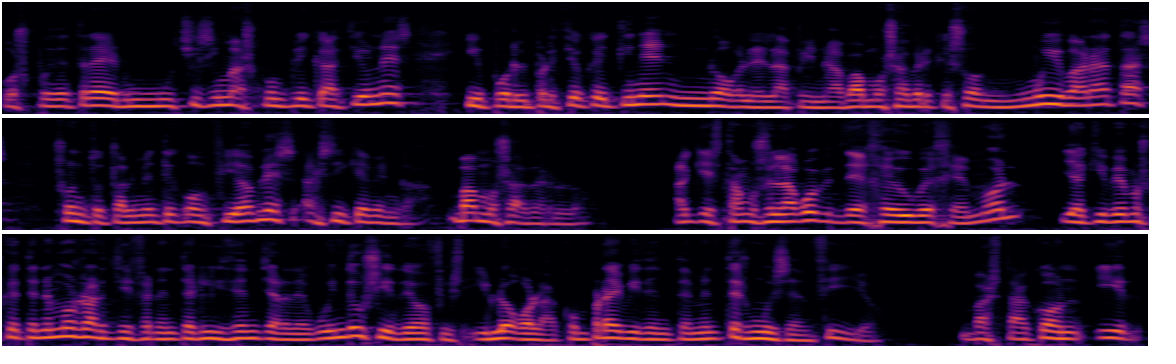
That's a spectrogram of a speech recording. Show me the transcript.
os puede traer muchísimas complicaciones y por el precio que tiene no vale la pena. Vamos a ver que son muy baratas, son totalmente confiables, así que venga, vamos a verlo. Aquí estamos en la web de GVGMOL y aquí vemos que tenemos las diferentes licencias de Windows y de Office. Y luego la compra evidentemente es muy sencillo. Basta con ir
